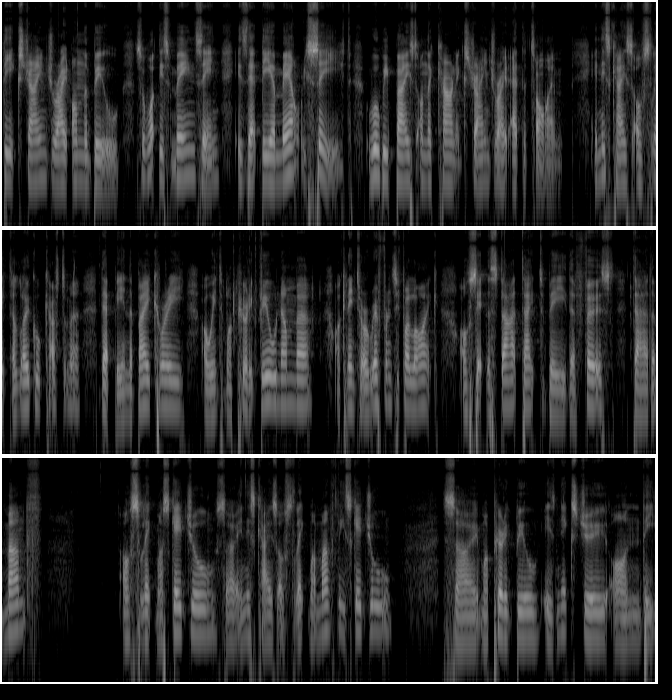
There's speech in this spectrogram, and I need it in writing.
the exchange rate on the bill. So what this means then is that the amount received will be based on the current exchange rate at the time. In this case, I'll select a local customer, that being the bakery. I'll enter my periodic bill number. I can enter a reference if I like. I'll set the start date to be the first day of the month. I'll select my schedule. So in this case, I'll select my monthly schedule. So my periodic bill is next due on the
